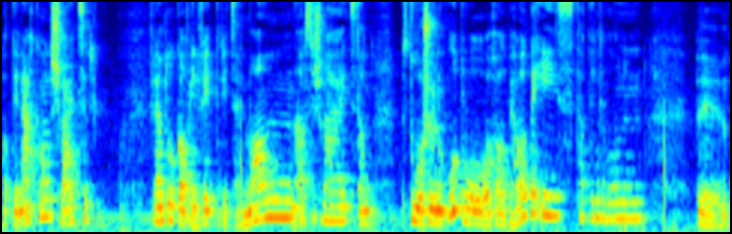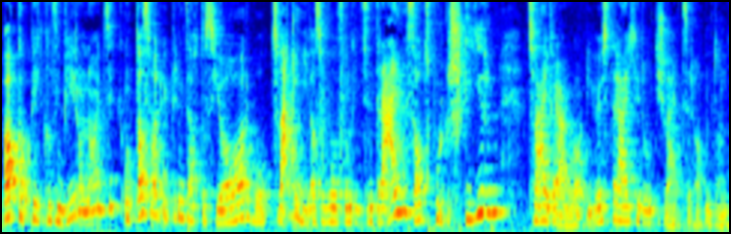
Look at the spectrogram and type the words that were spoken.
hat den auch gewonnen, das Schweizer Frauenduo. Gabriel Vetter, jetzt ein Mann aus der Schweiz. Dann das Duo Schön und Gut, wo halbe halbe ist, hat den gewonnen. Ähm, Akka Pickles im 94 und das war übrigens auch das Jahr, wo zwei, also wo von diesen drei Salzburger Stieren Zwei Frauen waren die Österreicher und die Schweizer haben dann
